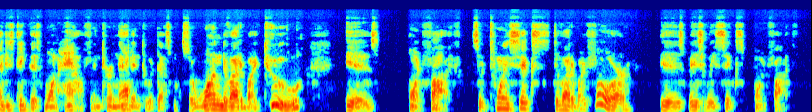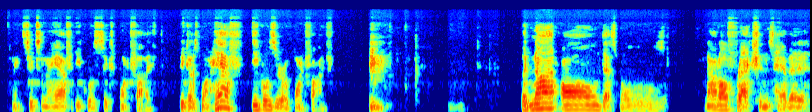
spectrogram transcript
I just take this 1 half and turn that into a decimal. So 1 divided by 2 is 0.5. So 26 divided by 4 is basically 6.5. Right? 6 and a half equals 6.5 because 1 half equals 0.5. But not all decimals, not all fractions have a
